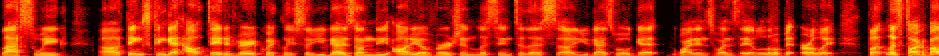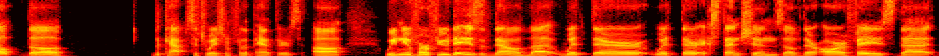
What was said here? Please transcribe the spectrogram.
last week. Uh, things can get outdated very quickly. So you guys on the audio version listening to this, uh, you guys will get Winans Wednesday a little bit early. But let's talk about the the cap situation for the Panthers. Uh, we knew for a few days now that with their with their extensions of their RFAs that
